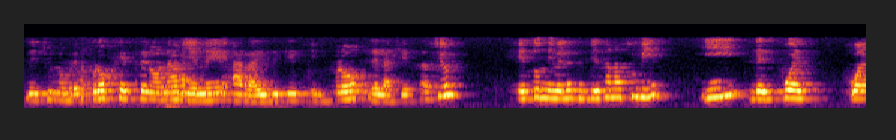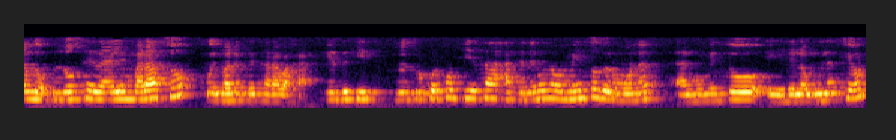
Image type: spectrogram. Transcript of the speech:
de hecho el nombre progesterona viene a raíz de que es en pro de la gestación. Estos niveles empiezan a subir y después, cuando no se da el embarazo, pues van a empezar a bajar. Es decir, nuestro cuerpo empieza a tener un aumento de hormonas al momento eh, de la ovulación,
